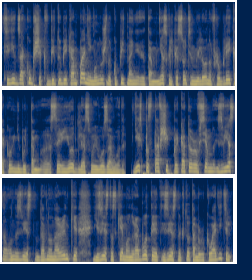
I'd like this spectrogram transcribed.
сидит закупщик в B2B компании, ему нужно купить на там несколько сотен миллионов рублей какое-нибудь там э, сырье для своего завода. Есть поставщик, про которого всем известно, он известен давно на рынке, известно с кем он работает, известно кто там руководитель,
